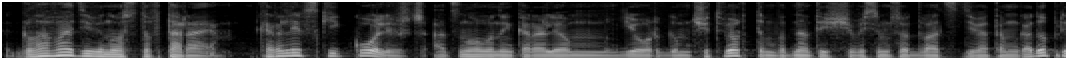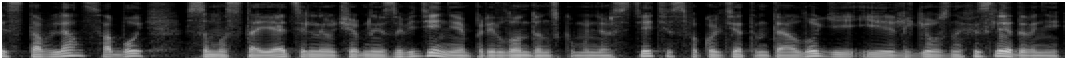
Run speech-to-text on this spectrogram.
Глава 92. Королевский колледж, основанный королем Георгом IV в 1829 году, представлял собой самостоятельное учебное заведение при Лондонском университете с факультетом теологии и религиозных исследований,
